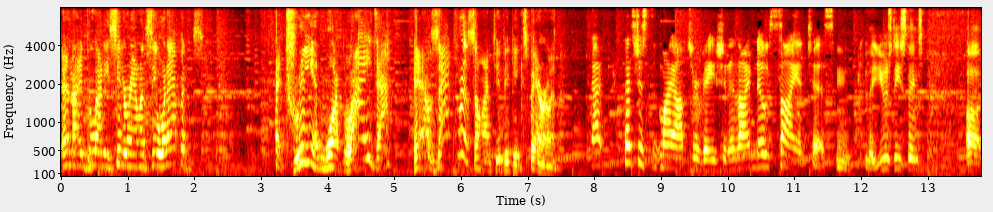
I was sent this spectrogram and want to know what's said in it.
and they bloody sit around and see what happens. A trillion watt laser? How's that for a scientific experiment? That, that's just my observation, and I'm no scientist. Mm. They use these things, uh,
